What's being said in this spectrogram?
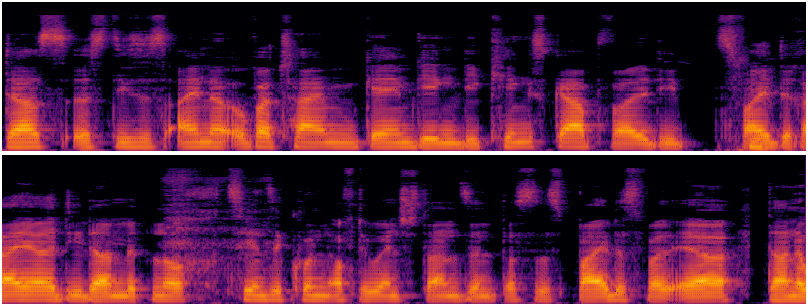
dass es dieses eine Overtime-Game gegen die Kings gab, weil die zwei. Dreier, die da mit noch zehn Sekunden auf der Uhr entstanden sind, das ist beides, weil er da eine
